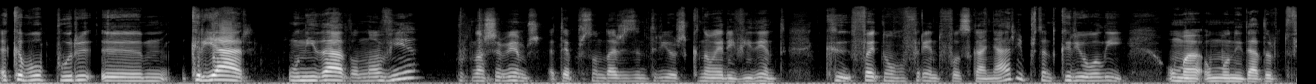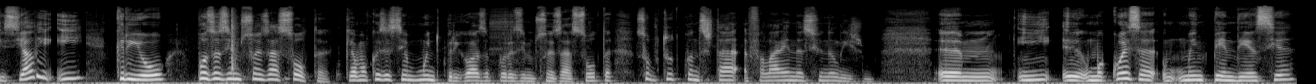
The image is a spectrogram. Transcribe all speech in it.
acabou por eh, criar unidade onde não havia, porque nós sabemos, até por sondagens anteriores, que não era evidente que, feito um referendo, fosse ganhar, e, portanto, criou ali uma, uma unidade artificial e, e criou, pôs as emoções à solta, que é uma coisa sempre muito perigosa, pôr as emoções à solta, sobretudo quando se está a falar em nacionalismo. Hum, e eh, uma coisa, uma independência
